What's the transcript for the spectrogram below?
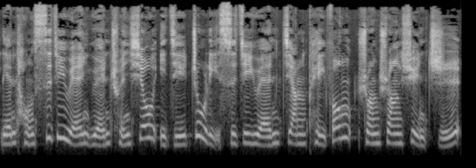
连同司机员袁纯修以及助理司机员江佩峰双双殉职。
